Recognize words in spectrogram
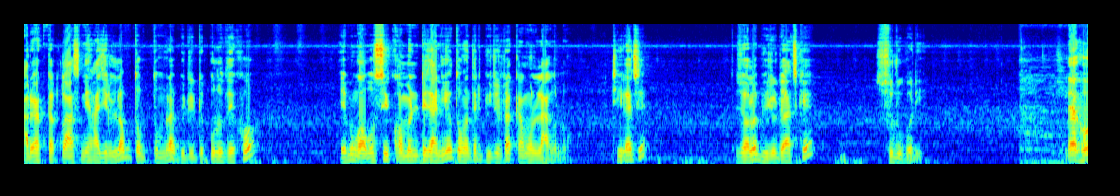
আরও একটা ক্লাস নিয়ে হাজির হলাম, তো তোমরা ভিডিওটি পুরো দেখো এবং অবশ্যই কমেন্টে জানিও তোমাদের ভিডিওটা কেমন লাগল। ঠিক আছে? চলো ভিডিওটা আজকে শুরু করি। দেখো,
